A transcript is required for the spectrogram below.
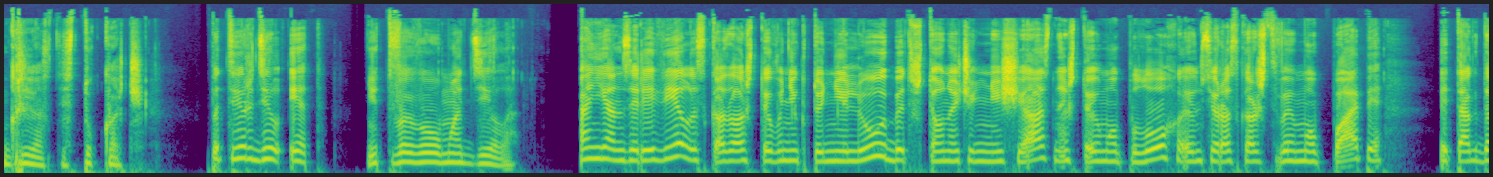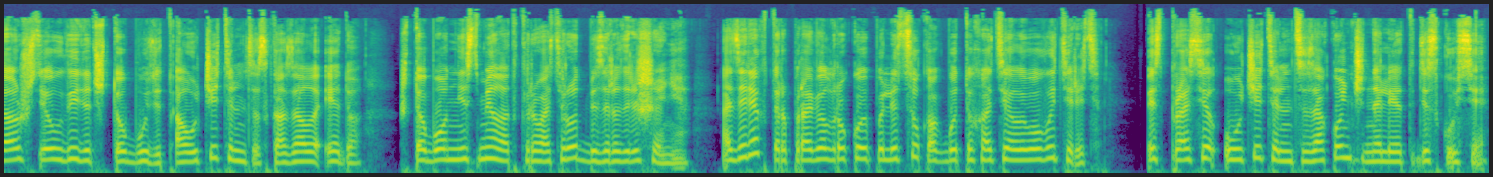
грязный стукач», — подтвердил Эд. «Не твоего ума дело». Аньян заревел и сказал, что его никто не любит, что он очень несчастный, что ему плохо, и он все расскажет своему папе, и тогда уж все увидят, что будет. А учительница сказала Эду, чтобы он не смел открывать рот без разрешения. А директор провел рукой по лицу, как будто хотел его вытереть. И спросил у учительницы, закончена ли эта дискуссия,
